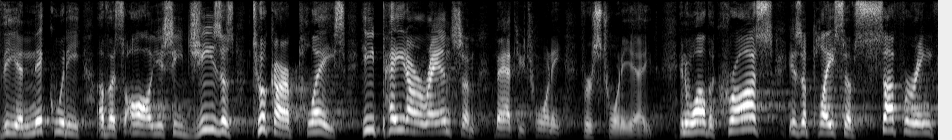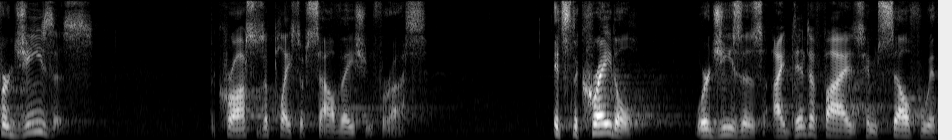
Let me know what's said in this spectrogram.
the iniquity of us all. You see, Jesus took our place, he paid our ransom, Matthew 20, verse 28. And while the cross is a place of suffering for Jesus, the cross is a place of salvation for us. It's the cradle where Jesus identifies himself with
